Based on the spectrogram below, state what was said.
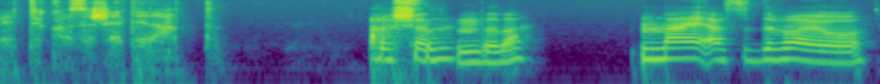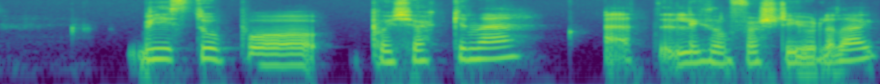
Vet du hva som skjedde i natt? Hva skjønte han det, da? Nei, altså, det var jo Vi sto på, på kjøkkenet etter liksom første juledag,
